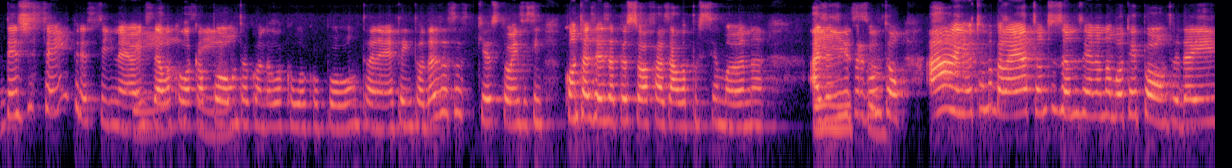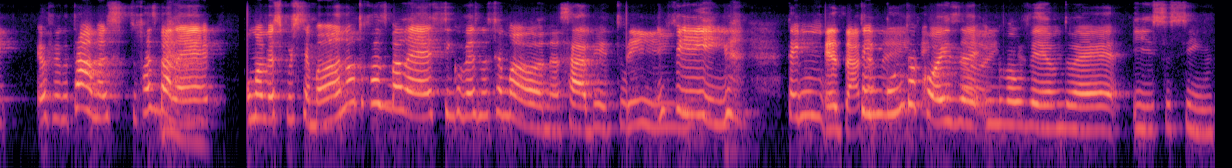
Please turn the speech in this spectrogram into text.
desde sempre, assim, né? Sim, Antes dela colocar ponta, quando ela colocou ponta, né? Tem todas essas questões, assim, quantas vezes a pessoa faz aula por semana às vezes me perguntam, ah, eu tô no balé há tantos anos e ainda não botei ponta. Daí eu fico, tá, mas tu faz balé uma vez por semana ou tu faz balé cinco vezes na semana, sabe? Tu... Sim. Enfim, tem, tem muita coisa envolvendo é isso, sim.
